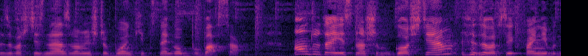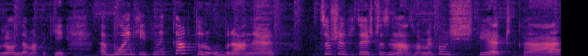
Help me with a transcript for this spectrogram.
Zobaczcie, znalazłam jeszcze błękitnego bobasa. On tutaj jest naszym gościem. Zobaczcie, jak fajnie wygląda. Ma taki błękitny kaptur ubrany. Cóż ja tutaj jeszcze znalazłam? Jakąś świeczkę.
